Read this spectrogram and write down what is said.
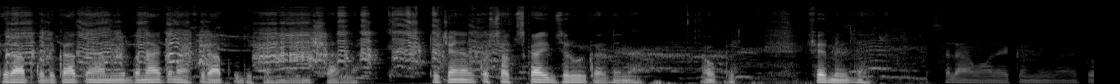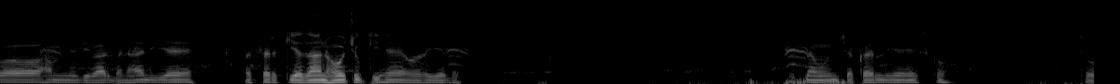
फिर आपको दिखाते हैं, हम ये बना के ना, फिर आपको दिखाएँगे इन तो चैनल को सब्सक्राइब ज़रूर कर देना। ओके, फिर मिलते हैं। असलकम तो हमने दीवार बना ली है, असर की अजान हो चुकी है और ये देख। इतना ऊँचा कर लिया है इसको। तो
